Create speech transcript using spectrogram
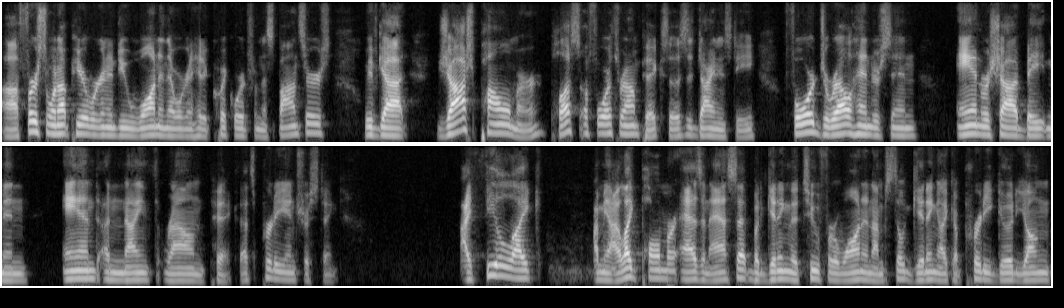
Uh, first one up here, we're going to do one, and then we're going to hit a quick word from the sponsors. We've got Josh Palmer plus a fourth round pick. So this is Dynasty for Darrell Henderson and Rashod Bateman and a ninth round pick. That's pretty interesting. I feel like, I mean, I like Palmer as an asset, but getting the two for one, and I'm still getting like a pretty good young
